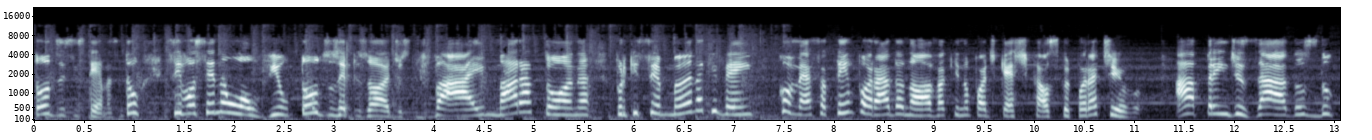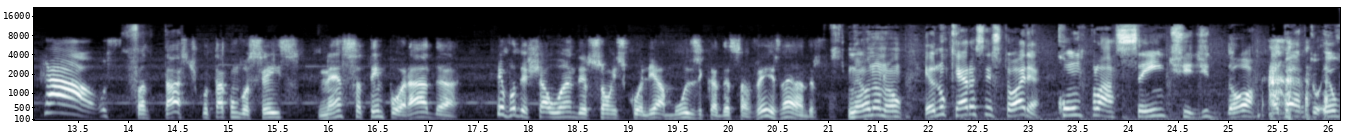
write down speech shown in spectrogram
todos esses temas. Então, se você não ouviu todos os episódios, vai maratona, porque semana que vem começa a temporada nova aqui no podcast Caos Corporativo. Aprendizados do Caos. Fantástico estar com vocês nessa temporada eu vou deixar o Anderson escolher a música dessa vez, né, Anderson? Não, não, não. Eu não quero essa história complacente de dó. Alberto, eu,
